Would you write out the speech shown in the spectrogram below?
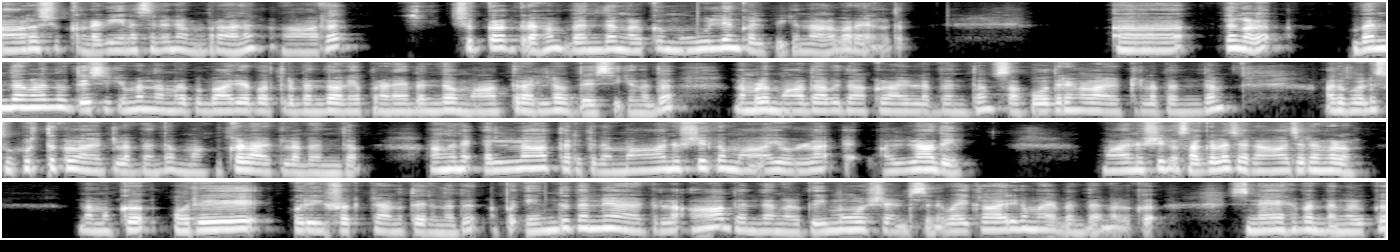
ആറ് ശുക്രന്റെ വീനസിന്റെ നമ്പറാണ് ആറ്. ശുക്രഗ്രഹം ബന്ധങ്ങൾക്ക് മൂല്യം കൽപ്പിക്കുന്നതാണ് പറയുന്നത്. നിങ്ങൾ ബന്ധങ്ങൾ എന്ന് ഉദ്ദേശിക്കുമ്പോൾ നമ്മളിപ്പോൾ ഭാര്യ ഭർത്തൃ ബന്ധം അല്ലെങ്കിൽ പ്രണയബന്ധം മാത്രമല്ല ഉദ്ദേശിക്കുന്നത്. നമ്മൾ മാതാപിതാക്കളായുള്ള ബന്ധം സഹോദരങ്ങളായിട്ടുള്ള ബന്ധം അതുപോലെ സുഹൃത്തുക്കളായിട്ടുള്ള ബന്ധം മക്കളായിട്ടുള്ള ബന്ധം. അങ്ങനെ എല്ലാ തരത്തിലും മാനുഷികമായുള്ള അല്ലാതെ മാനുഷിക സകല ചരാചരങ്ങളും നമുക്ക് ഒരേ ഒരു ഇഫക്റ്റാണ് തരുന്നത്. അപ്പോൾ എന്ത് തന്നെയായിട്ടുള്ള ആ ബന്ധങ്ങൾക്ക് ഇമോഷൻസിന് വൈകാരികമായ ബന്ധങ്ങൾക്ക് സ്നേഹബന്ധങ്ങൾക്ക്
